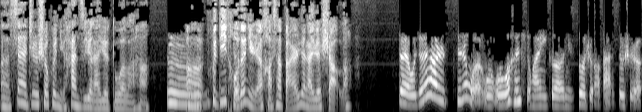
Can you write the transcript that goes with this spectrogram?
嗯，现在这个社会女汉子越来越多了哈。嗯。嗯，会低头的女人好像反而越来越少了。对，我觉得要是其实我我我我很喜欢一个女作者吧，就是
